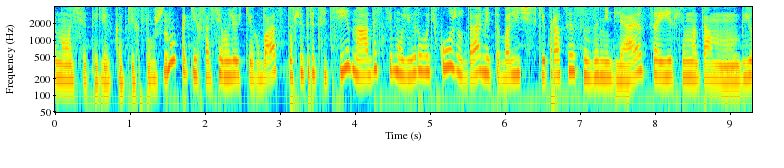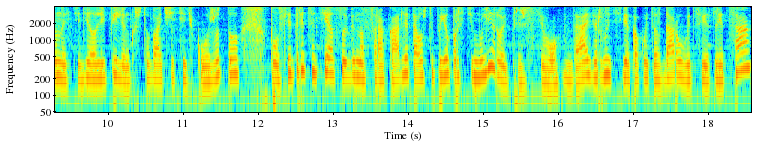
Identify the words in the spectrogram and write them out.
носит или каких-то уже, ну, таких совсем легких баз. После 30 надо стимулировать кожу, да, метаболические процессы замедляются. Если мы там в юности делали пилинг, чтобы очистить кожу, то после 30, особенно 40, для того, чтобы ее простимулировать прежде всего, да, вернуть себе какой-то здоровый цвет лица,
